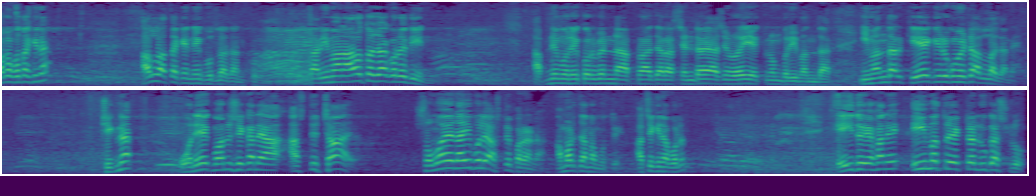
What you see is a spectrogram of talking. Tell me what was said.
ভালো কথা কিনা? আল্লাহ তাকে নেক বদলা দান করুন। তার ইমান আরও তাজা করে দিন। আপনি মনে করবেন না, আপনারা যারা সেন্টারে আছেন ওই এক নম্বর ইমানদার। ইমানদার কে কীরকম এটা আল্লাহ জানে। ঠিক না? অনেক মানুষ এখানে আসতে চায়। সময় নাই বলে আসতে পারে না, আমার জানা মতে। আছে কিনা বলেন? এই তো এখানে এই মাত্র একটা লুক আসলো।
